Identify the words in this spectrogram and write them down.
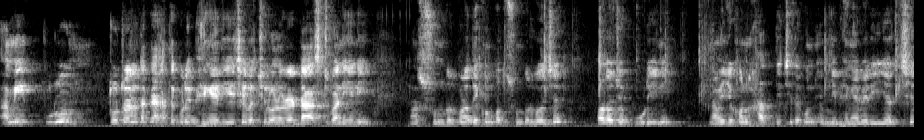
আমি পুরো টোটালটাকে হাতে করে ভেঙে দিয়েছি। এবার চলুন একটা ডাস্ট বানিয়ে নিই। আর সুন্দর করে দেখুন কত সুন্দর হয়েছে। অথচ পুড়িনি। আমি যখন হাত দিচ্ছি, দেখুন, এমনি ভেঙে বেরিয়ে যাচ্ছে।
